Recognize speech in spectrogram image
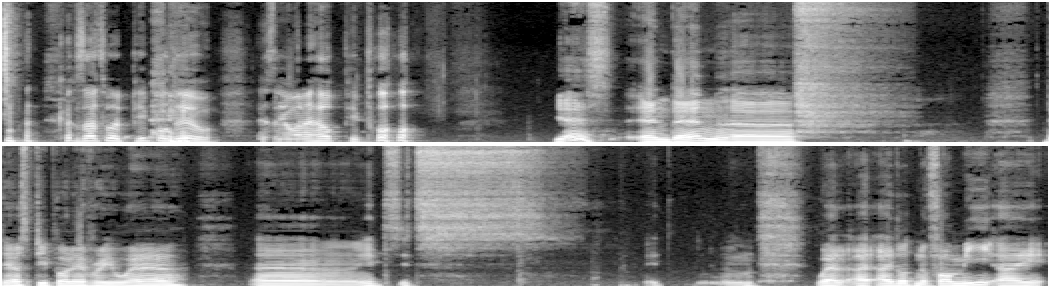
because that's what people do is they want to help people. Yes, and then uh, there's people everywhere. Uh, it's it's it, well, I, I don't know. For me, I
